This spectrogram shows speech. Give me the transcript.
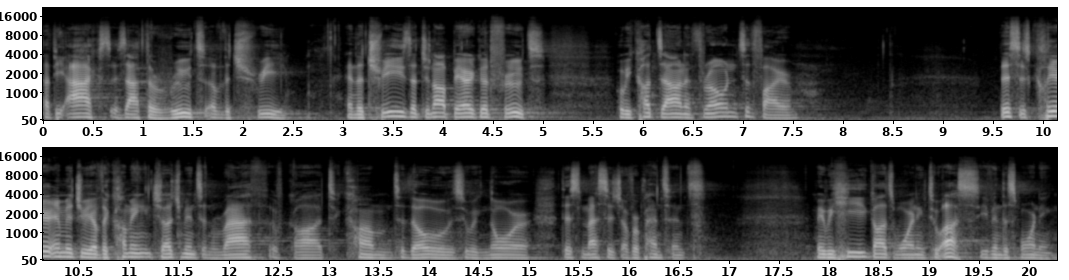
that the axe is at the root of the tree, and the trees that do not bear good fruit will be cut down and thrown into the fire. This is clear imagery of the coming judgment and wrath of God to come to those who ignore this message of repentance. May we heed God's warning to us even this morning.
